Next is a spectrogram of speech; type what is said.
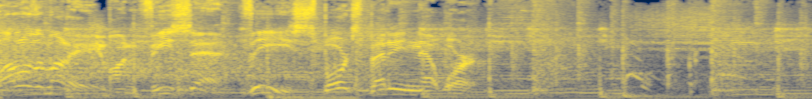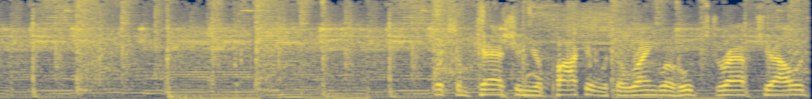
Follow the money on VSIN, the sports betting network. Put some cash in your pocket with the Wrangler Hoops Draft Challenge.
